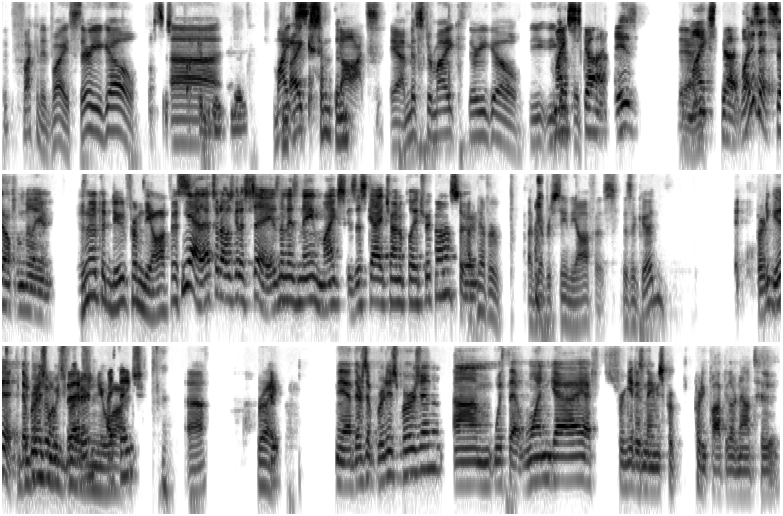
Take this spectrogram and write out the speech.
Good fucking advice. There you go. Uh, Mike, Mike Scott. Yeah, Mr. Mike. There you go. You, you Mike the... Scott is yeah, Mike Scott. Why does that sound familiar? Isn't that the dude from The Office? Yeah, that's what I was gonna say. Isn't his name Mike? Is this guy trying to play a trick on us? Or? I've never, I've never seen The Office. Is it good? Pretty good. The British which better, version you watch. Uh, right. Yeah, there's a British version um, with that one guy. I forget his name. He's pr- pretty popular now too.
